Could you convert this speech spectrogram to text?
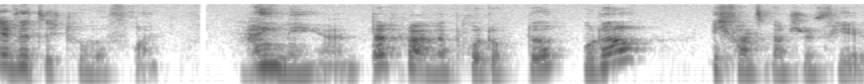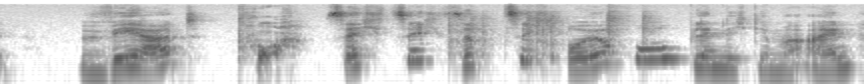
Der wird sich drüber freuen. Meine Herren, das waren die Produkte, oder? Ich fand es ganz schön viel. Wert, boah, 60, 70 Euro, blende ich dir mal ein,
